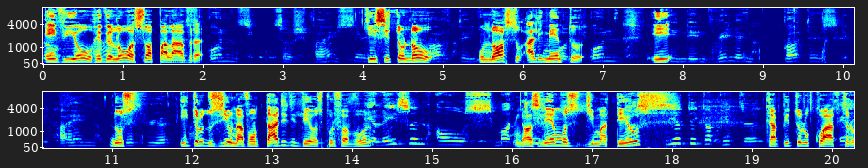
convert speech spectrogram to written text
enviou, revelou a Sua palavra, que se tornou o nosso alimento e nos introduziu na vontade de Deus. Por favor, nós lemos de Mateus, capítulo 4,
